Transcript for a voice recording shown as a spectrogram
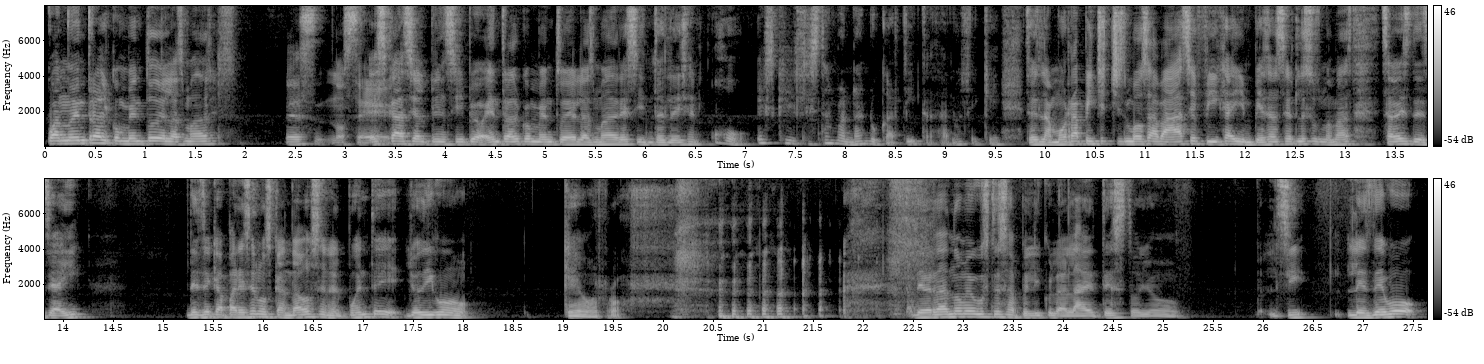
cuando entra al convento de las madres. Es, no sé. Es casi al principio, entra al convento de las madres y entonces le dicen, oh, es que le están mandando cartitas a no sé qué. Entonces la morra pinche chismosa va, se fija y empieza a hacerle sus mamás. ¿Sabes? Desde ahí, desde que aparecen los candados en el puente, yo digo, qué horror. De verdad no me gusta esa película, la detesto yo. Sí, les debo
